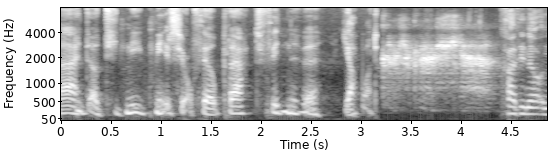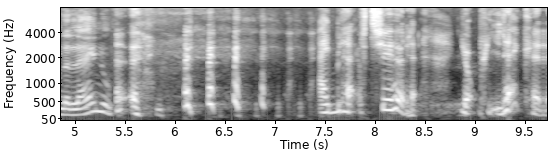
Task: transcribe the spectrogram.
Maar dat hij niet meer zoveel praat, vinden we jammer. Gaat hij nou aan de lijn? Of? Hij blijft zeuren. Joppie, lekker.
